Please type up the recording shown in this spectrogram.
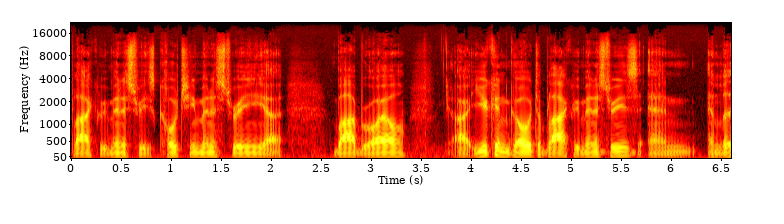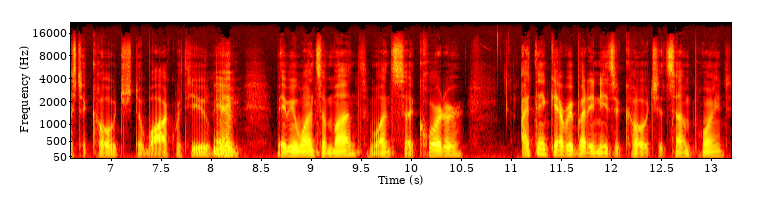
Blackaby Ministries coaching ministry, uh, Bob Royal. Uh, you can go to Blackaby Ministries and enlist a coach to walk with you, Yeah. maybe, maybe once a month, once a quarter. I think everybody needs a coach at some point.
